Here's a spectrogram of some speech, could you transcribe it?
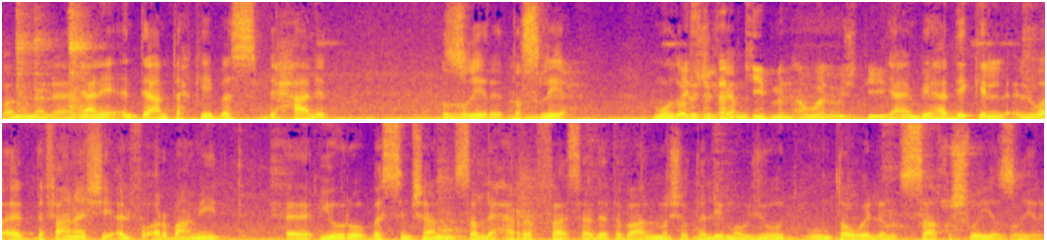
وعملنا له يعني أنت عم تحكي بس بحالة صغيرة تصليح. مو ليس تركيب من أول وجديد. يعني بهديك ال- الوقت دفعنا شيء 1400 آه، يورو بس مشان نصلح الرفاس هذا تبع المشط اللي موجود ونطول الساق شوي صغيرة.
